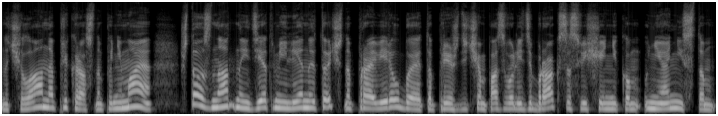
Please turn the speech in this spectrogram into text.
Начала она, прекрасно понимая, что знатный дед Милены точно проверил бы это, прежде чем позволить брак со священником-унионистом.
